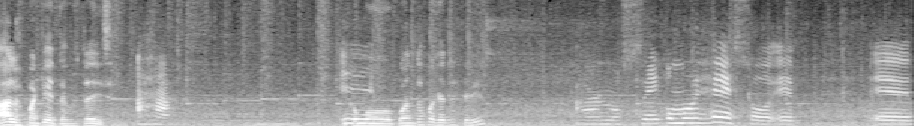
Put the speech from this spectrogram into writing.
Ah, los paquetes, usted dice. Ajá. ¿Y Eh, como cuántos paquetes quería? ah, no sé cómo es eso. Eh, eh,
